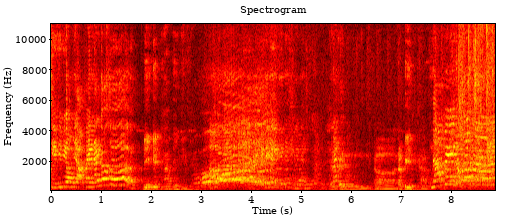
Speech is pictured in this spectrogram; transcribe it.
ชีพที่พี่โอมอยากเป็นนั่นก็คือมีนิดครับมีนิดครับ นิดนึงนิดนึงนิดนึงอยากเป็นเอ่อนักบินครับ นักบินของเราเก่ง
